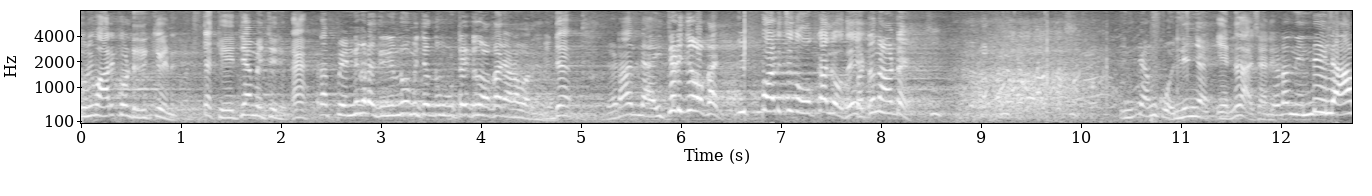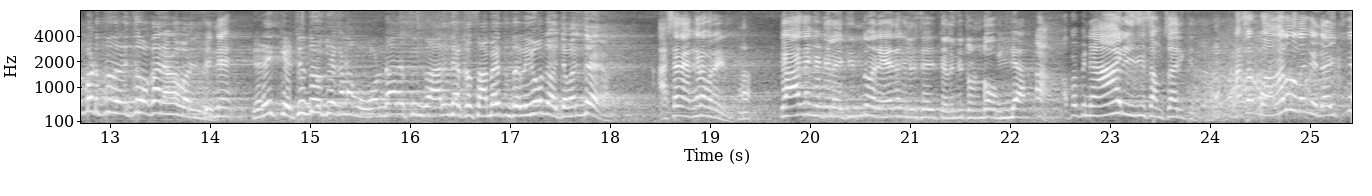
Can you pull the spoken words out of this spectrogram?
തുണി മാറിക്കൊണ്ടിരിക്കുകയാണ്. ഒറ്റ കയറ്റാൻ പറ്റും. എടാ പെണ്ണുങ്ങളുടെ ഗ്രീൻ റൂമിൽ ചെന്ന് മുട്ടയിട്ട് നോക്കാനാണോ പറഞ്ഞത്? എടാ ലൈറ്റ് അടിച്ച് നോക്കാൻ. ഇപ്പൊ അടിച്ച് നോക്കാലോ അതെ പെട്ടെന്ന് ആട്ടെ നിന്നെ ഞാൻ കൊല്ലും ഞാൻ. എന്നെ എടാ നിന്റെ ഈ ലാഭെടുത്ത് തെളിച്ച് നോക്കാനാണോ പറഞ്ഞത്? പിന്നെ? എടാ ഈ കെട്ടി നോക്കിയേക്കണ ഓണ്ടാലസും കാലിനൊക്കെ സമയത്ത് തെളിയോന്ന് വെച്ചാ മനസ്സിലായോ? ആശാൻ അങ്ങനെ പറയുന്നു രാജം രാജൻ കെട്ടിയ ലൈറ്റ് ഇന്ന് വരെ ഏതെങ്കിലും തെളിഞ്ഞിട്ടുണ്ടോ? ഇല്ല. ആ, അപ്പൊ പിന്നെ ആ രീതി സംസാരിക്കുന്നു ആശാൻ വാൾ തുടങ്ങി ലൈറ്റ്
